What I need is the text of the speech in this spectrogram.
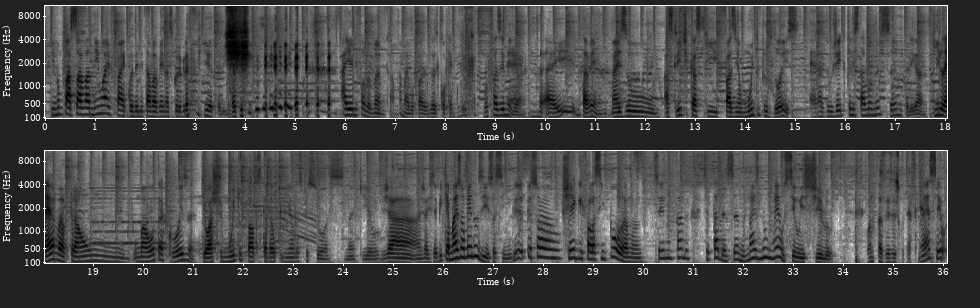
que não passava nem Wi-Fi quando ele tava vendo as coreografias, tá ligado? Aí ele falou, mano, calma, mas vou fazer qualquer coisa, vou fazer melhor. Aí, tá vendo? Mas o, as críticas que faziam muito pros dois era do jeito que eles estavam dançando, tá ligado? Que leva pra um, uma outra coisa que eu acho muito tóxica da opinião das pessoas, né? Que eu já, já recebi, que é mais ou menos isso, assim. O pessoal chega e fala assim, porra, mano, você não tá. Você tá dançando, mas não é o seu estilo. Quantas vezes eu escutei essa né? Seu,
